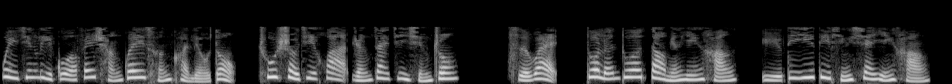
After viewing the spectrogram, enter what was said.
未经历过非常规存款流动，出售计划仍在进行中。此外，多伦多道明银行与第一地平线银行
